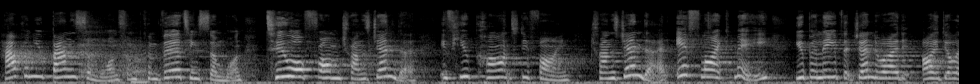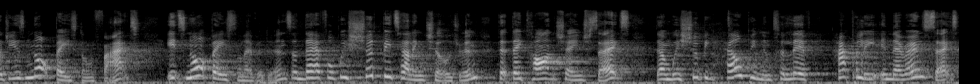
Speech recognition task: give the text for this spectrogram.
How can you ban someone from converting someone to or from transgender if you can't define transgender? And if, like me, you believe that gender ide- ideology is not based on fact, it's not based on evidence, and therefore we should be telling children that they can't change sex, then we should be helping them to live happily in their own sex,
